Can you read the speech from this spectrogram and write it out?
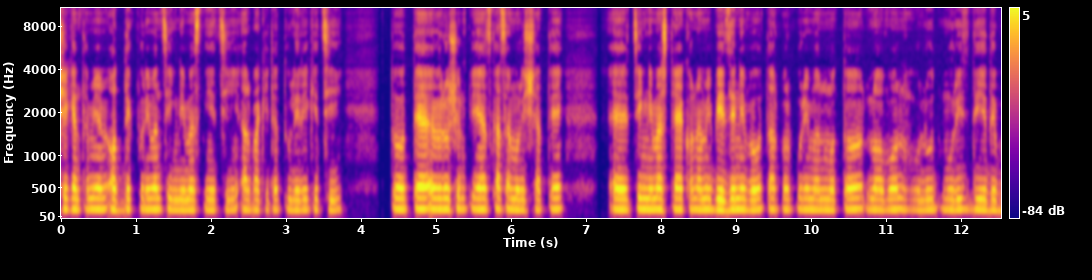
সেখান থেকে আমি অর্ধেক পরিমাণ চিংড়ি মাছ নিয়েছি আর বাকিটা তুলে রেখেছি। তো রসুন, পেঁয়াজ, কাঁচামরিচ সাথে চিংড়ি মাছটা এখন আমি ভেজে নেব। তারপর পরিমাণ মতো লবণ, হলুদ, মরিচ দিয়ে দেব।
